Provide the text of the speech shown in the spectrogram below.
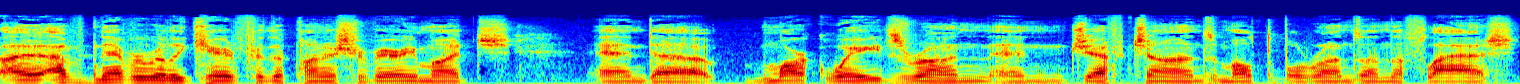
I, I've never really cared for the Punisher very much. And uh, Mark Waid's run and Geoff Johns' multiple runs on the Flash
